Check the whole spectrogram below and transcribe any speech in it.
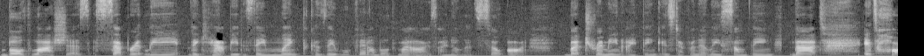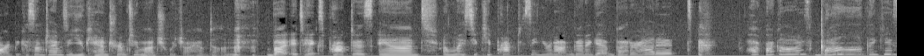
both lashes separately. They can't be the same length because they won't fit on both of my eyes. I know that's so odd. But trimming, I think, is definitely something that it's hard because sometimes you can trim too much, which I have done. but it takes practice and unless you keep practicing, you're not gonna get better at it. Alright guys, well thank you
